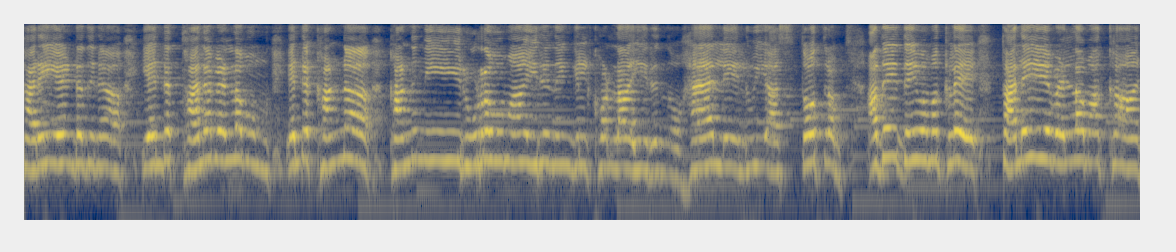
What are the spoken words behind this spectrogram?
കരയേണ്ടതിന് എന്റെ തലവെള്ളവും എന്റെ കണ്ണ് കണ്ണുനീരുറവുമായിരുന്നെങ്കിൽ കൊള്ളായിരുന്നു. ഹാലേ ലുയ സ്തോത്രം. അതേ ദൈവമക്കളെ തലയെ വെള്ളമാക്കാൻ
